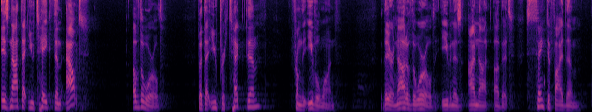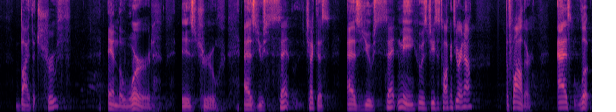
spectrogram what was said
is not that you take them out of the world but that you protect them from the evil one. They are not of the world, even as I'm not of it. Sanctify them by the truth, and the word is true. As you sent, check this, as you sent me, who is Jesus talking to right now? The Father. As, look,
